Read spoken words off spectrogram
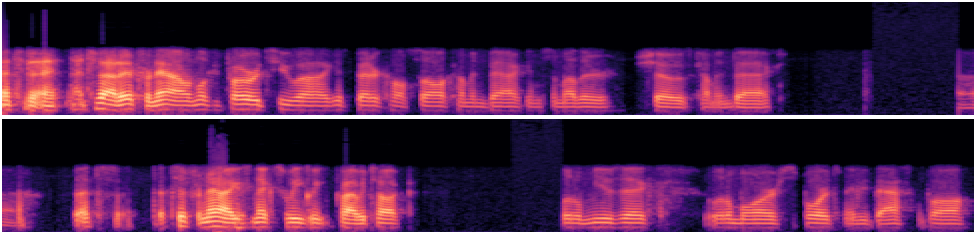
that's that. That's about it for now. I'm looking forward to uh, I guess Better Call Saul coming back and some other shows coming back. Uh, that's that's it for now. I guess next week we could probably talk a little music, a little more sports, maybe basketball.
